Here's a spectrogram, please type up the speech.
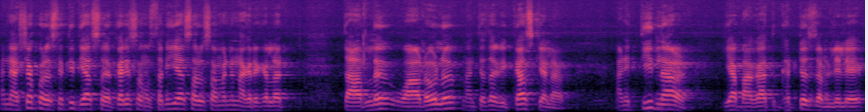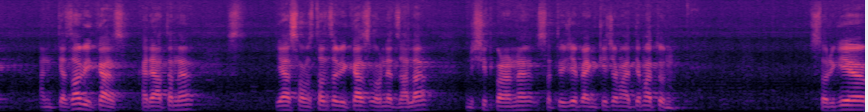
आणि अशा परिस्थितीत या सहकारी संस्थांनी या सर्वसामान्य नागरिकाला तारलं वाढवलं आणि त्याचा विकास केला. आणि ती नाळ या भागात घट्ट जमलेली आहे. आणि त्याचा विकास खऱ्या अर्थानं या संस्थांचा विकास होण्यात झाला. निश्चितपणानं सत्यविजय बँकेच्या माध्यमातून स्वर्गीय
